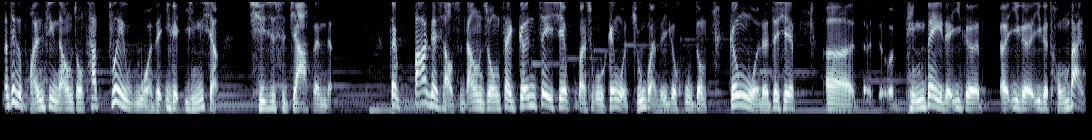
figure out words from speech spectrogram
那这个环境当中，它对我的一个影响其实是加分的。在八个小时当中，在跟这些不管是我跟我主管的一个互动，跟我的这些呃平辈的一个呃一个一个同伴，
